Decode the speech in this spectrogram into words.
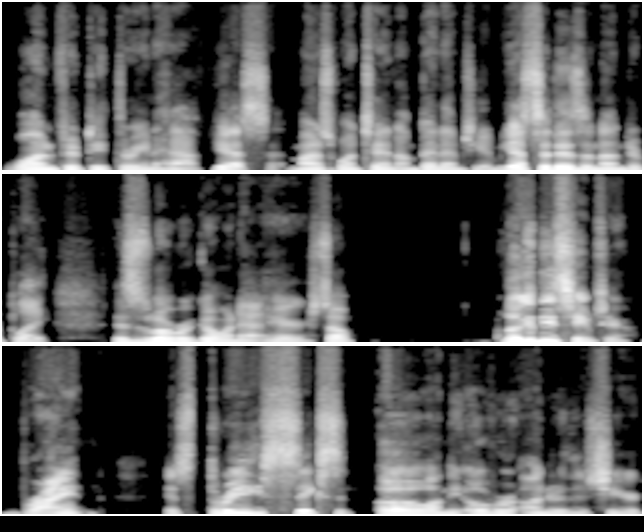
153 and a half. Yes, minus 110 on BetMGM. Yes, it is an underplay. This is where we're going at here. So look at these teams here. Bryant is 3 6 and 0 on the over under this year.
